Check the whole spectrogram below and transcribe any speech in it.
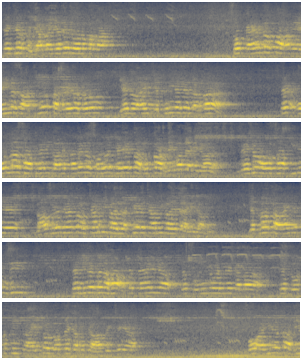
ਤੇ ਇੱਥੇ ਰੁਪਈਆ ਪਾਈ ਜਾਂਦੇ ਦੋ ਨੰਬਰ। ਦਾ ਸੋ ਕਹਿਣ ਦਾ ਭਾਵ ਇਹੀ ਹੈ, ਸਾਥੀਓ ਤਗੜੇ ਹੋ ਜਾਓ, ਜੇ ਲੜਾਈ ਜਿੱਤਣੀ ਹੈ ਤੇ ਲੜਨਾ ਤੇ ਉਹਨਾਂ ਸਾਥੀਆਂ ਦੀ ਗੱਲ ਕਦੇ ਨਾ ਸੁਣੋ, ਜਿਹੜੇ ਤੁਹਾਨੂੰ ਘਰ ਦੇ ਵੱਲ ਲੈ ਕੇ ਜਾਣ। ਹਮੇਸ਼ਾ ਉਹ ਸਾਥੀ ਦੇ ਗੱਲ ਸੁਣੋ, ਜਿਹੜੇ ਤੁਹਾਨੂੰ ਚੜ੍ਹਦੀ ਕਲਾ 'ਚ ਰੱਖੇ ਤੇ ਚੜ੍ਹਦੀ ਕਲਾ ਲੈ ਕੇ ਜਾਵੇ। ਜਿੱतना ਤਾਂ ਹੀ ਤੁਸੀਂ, ਤੇ ਜਿਹੜੇ ਫਿਰ ਹੱਥ ਪੈ ਹੀ ਤੇ ਸੁਣੀ ਲੋ ਇਹਨੇ ਗੱਲਾਂ ਤੇ ਲੁੱਟ ਦੀ ਕਰਾਈ ਤੋਂ ਲੁੱਟੇ ਕਰਨ ਚਾਰ ਬੈਠੇ ਆ। ਸੋ ਅਸੀਂ ਤੁਹਾਡੀ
